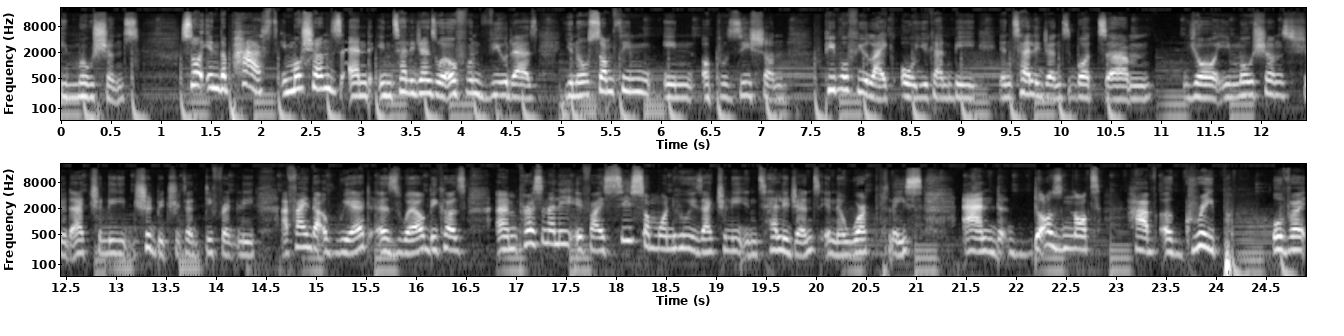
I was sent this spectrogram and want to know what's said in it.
emotions. So, in the past, emotions and intelligence were often viewed as, you know, something in opposition. People feel like, oh, you can be intelligent, but um, your emotions should actually should be treated differently i find that weird as well because um personally if i see someone who is actually intelligent in a workplace and does not have a grip over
